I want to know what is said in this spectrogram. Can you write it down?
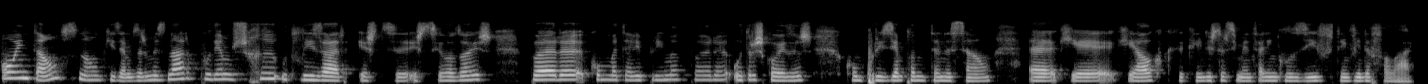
ou então, se não o quisermos armazenar, podemos reutilizar este, este CO2 para, como matéria-prima para outras coisas, como por exemplo a metanação, uh, que, é, que é algo que, que a indústria cimentária, inclusive, tem vindo a falar.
